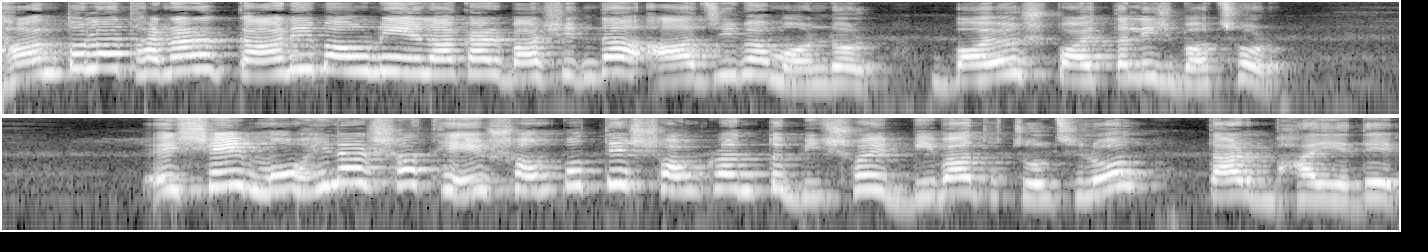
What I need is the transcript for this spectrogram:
ধানতলা থানার কানিবাউনি এলাকার বাসিন্দা আজিমা মণ্ডল, বয়স পঁয়তাল্লিশ বছর। এই সেই মহিলার সাথে সম্পত্তির সংক্রান্ত বিষয়ে বিবাদ চলছিল তার ভাইয়েদের।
